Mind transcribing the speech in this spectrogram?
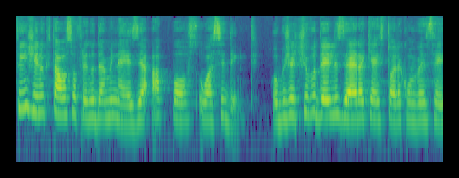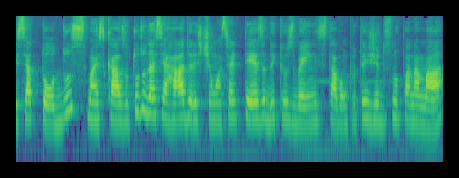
fingindo que estava sofrendo de amnésia após o acidente. O objetivo deles era que a história convencesse a todos, mas caso tudo desse errado, eles tinham a certeza de que os bens estavam protegidos no Panamá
